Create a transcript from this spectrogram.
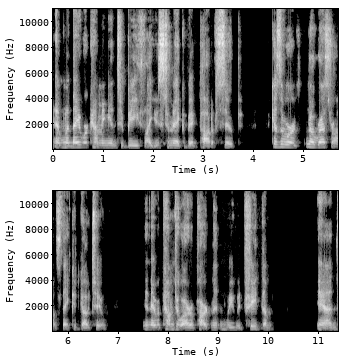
And when they were coming into Beith, I used to make a big pot of soup because there were no restaurants they could go to. And they would come to our apartment and we would feed them. And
